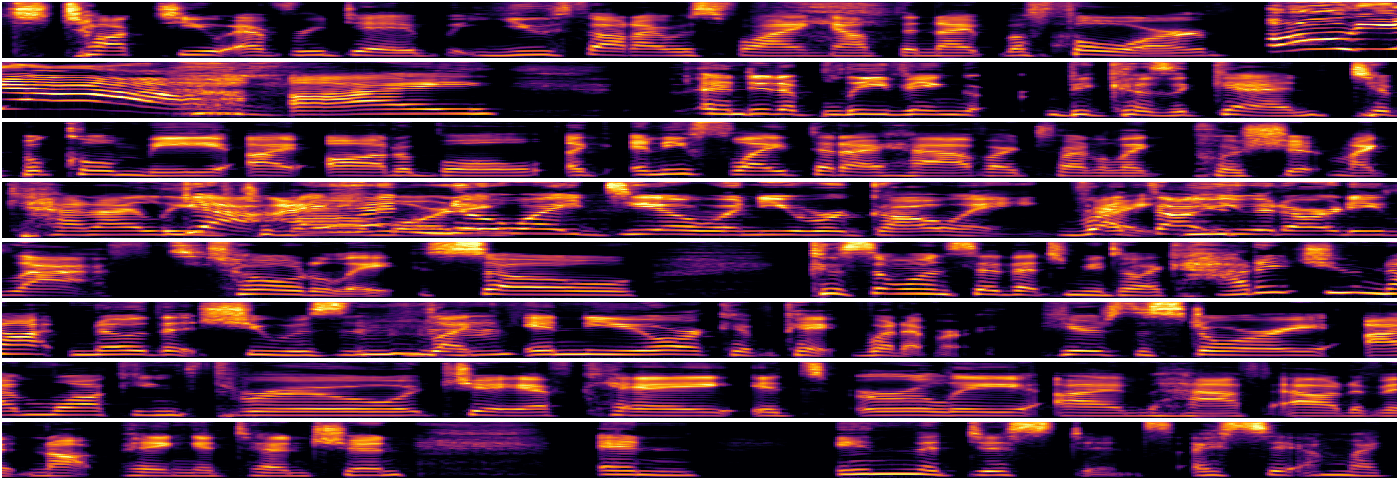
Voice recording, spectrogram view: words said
talk to you every day, but you thought I was flying out the night before. Oh yeah. I ended up leaving because again, typical me, I audible like any flight that I have, I try to like push it. I'm like, can I leave yeah, tomorrow I had morning? no idea when you were going. I thought you- you, had already left. Totally. So, because someone said that to me, they're like, "How did you not know that she was Mm-hmm. like in New York?" Okay, whatever. Here's the story. I'm walking through JFK. It's early. I'm half out of it, not paying attention, and in the distance, I say, "I'm like,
